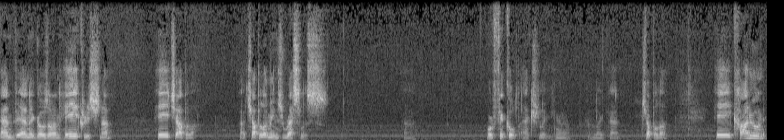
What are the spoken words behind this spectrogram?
And then it goes on, Hey Krishna, Hey Chapala. Uh, Chapala means restless. Uh, or fickle, actually, you know, like that. Chapala. Hey Karun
